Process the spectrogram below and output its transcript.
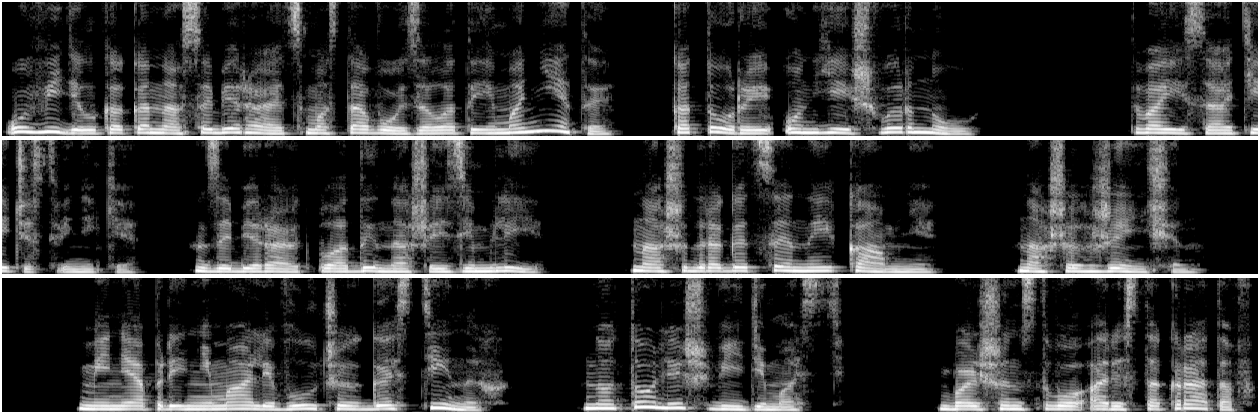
увидел, как она собирает с мостовой золотые монеты, которые он ей швырнул. Твои соотечественники забирают плоды нашей земли, наши драгоценные камни, наших женщин. Меня принимали в лучших гостиных, но то лишь видимость. Большинство аристократов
